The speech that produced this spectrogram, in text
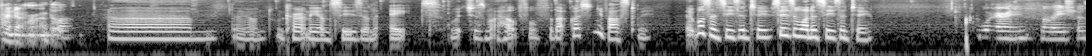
I don't remember. Um, hang on. I'm currently on season eight, which is not helpful for that question you've asked me. It was in season two, season one and season two. Where in Malaysia?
